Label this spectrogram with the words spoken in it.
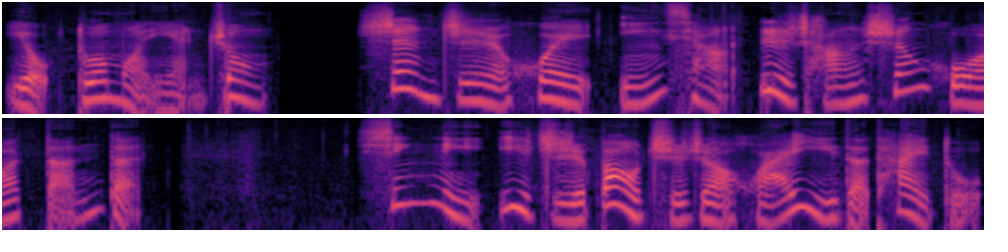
有多么严重，甚至会影响日常生活等等。心里一直保持着怀疑的态度，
